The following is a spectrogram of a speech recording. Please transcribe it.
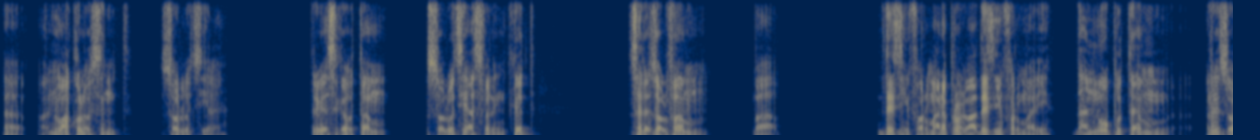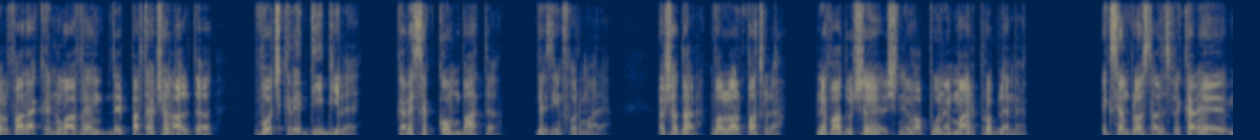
uh, nu acolo sunt soluțiile. Trebuie să căutăm soluții astfel încât să rezolvăm dezinformarea, problema dezinformării, dar nu o putem rezolva dacă nu avem de partea cealaltă voci credibile care să combată dezinformarea. Așadar, valul al patrulea ne va aduce și ne va pune mari probleme. Exemplul ăsta despre care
